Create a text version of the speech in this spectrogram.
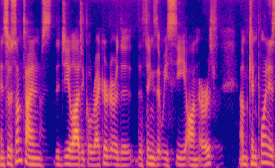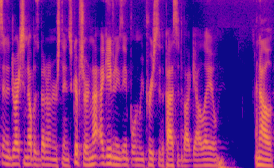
And so sometimes the geological record or the, the things that we see on earth um, can point us in a direction to help us better understand scripture. And I, I gave an example when we preached through the passage about Galileo and how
